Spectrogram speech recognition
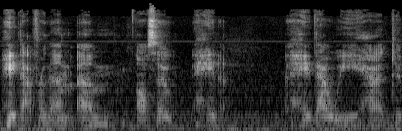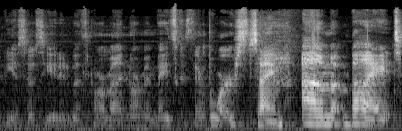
Hate that for them. Um. Also hate hate that we had to be associated with Norma and Norman Bates because they're the worst. Same. Um, but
